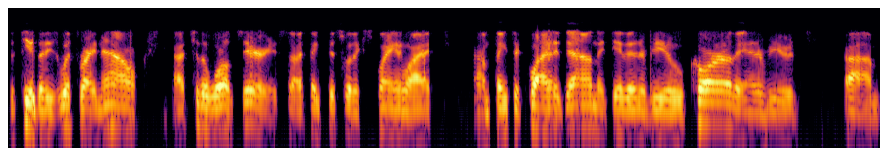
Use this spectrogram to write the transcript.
the team that he's with right now uh, to the World Series. So I think this would explain why um, things have quieted down. They did interview Cora. They interviewed um,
